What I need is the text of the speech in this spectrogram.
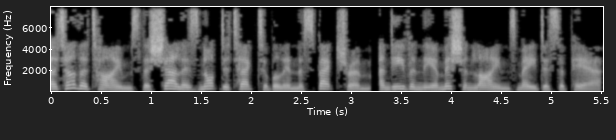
At other times the shell is not detectable in the spectrum, and even the emission lines may disappear.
